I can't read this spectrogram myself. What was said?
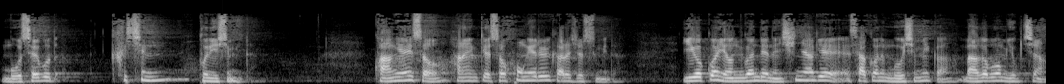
모세보다 크신 분이십니다. 광야에서 하나님께서 홍해를 가르셨습니다. 이것과 연관되는 신약의 사건은 무엇입니까? 마가복음 6장,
